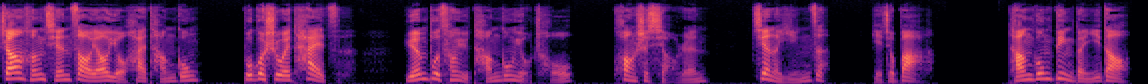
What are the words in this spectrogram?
张衡前造谣有害唐公，不过是为太子，原不曾与唐公有仇，况是小人。见了银子也就罢了。唐公病本一到，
